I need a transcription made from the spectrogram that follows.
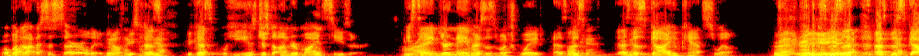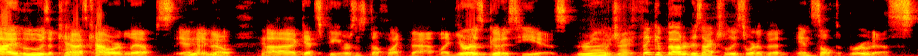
Well, but, but not necessarily, though, because so? yeah. because he has just undermined Caesar. He's right. saying your name okay. has as much weight as this okay. as yeah. this guy who can't swim. Right, right, yeah, as, yeah, this, as this guy who is a has coward lips and you know uh, gets fevers and stuff like that. Like you're as good as he is. Right, which, right. if you think about it, is actually sort of an insult to Brutus.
